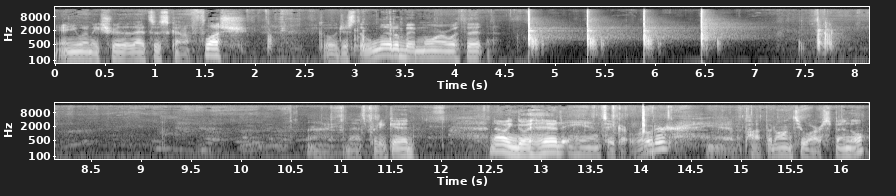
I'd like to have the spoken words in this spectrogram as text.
And you wanna make sure that that's just kind of flush. Go just a little bit more with it. All right, that's pretty good. Now we can go ahead and take our rotor and pop it onto our spindle.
